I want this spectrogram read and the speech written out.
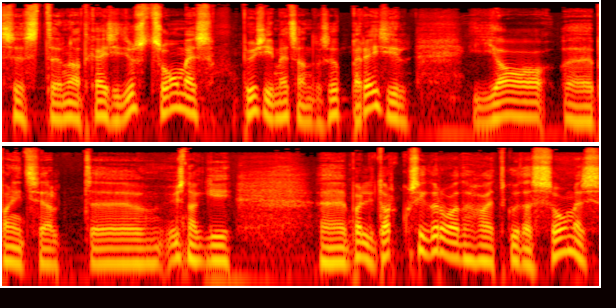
sest nad käisid just Soomes püsimetsanduse õppereisil ja äh, panid sealt äh, üsnagi äh, palju tarkusi kõrva taha, et kuidas Soomes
